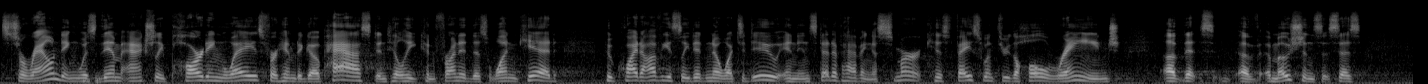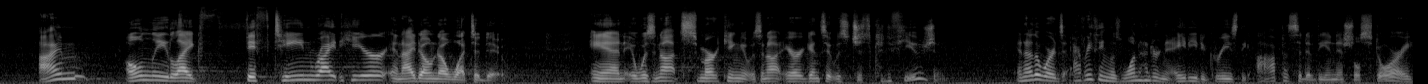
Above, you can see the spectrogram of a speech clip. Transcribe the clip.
surrounding was them actually parting ways for him to go past until he confronted this one kid who quite obviously didn't know what to do. And instead of having a smirk, his face went through the whole range of, that, of emotions that says, I'm only like 15 right here and I don't know what to do. And it was not smirking, it was not arrogance, it was just confusion. In other words, everything was 180 degrees the opposite of the initial story,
